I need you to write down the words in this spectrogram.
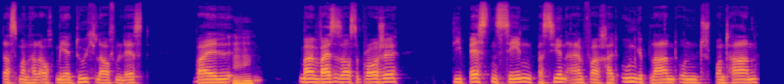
dass man halt auch mehr durchlaufen lässt, weil mhm. man weiß es aus der Branche, die besten Szenen passieren einfach halt ungeplant und spontan.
